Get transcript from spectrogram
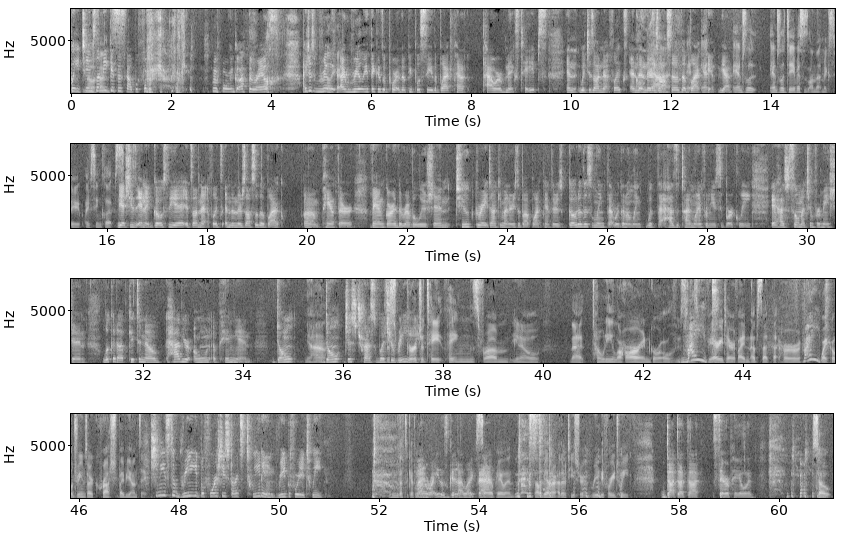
Wait, James, let me get this out before we go, before we go off the rails. I just really, Okay. I really think it's important that people see the Black pa- Power mixtapes, and which is on Netflix, and then Oh, there's yeah. also the Black An- yeah. Angela Angela Davis is on that mixtape. I've seen clips. Yeah, she's in it. Go see it. It's on Netflix. And then there's also the Black um, Panther, Vanguard, the Revolution. Two great documentaries about Black Panthers. Go to this link that we're gonna link with that has a timeline from UC Berkeley. It has so much information. Look it up. Get to know. Have your own opinion. Don't Yeah. don't just trust what just you read. regurgitate things from you know that Tomi Lahren girl who's Right. very terrified and upset that her Right. white girl dreams are crushed by Beyonce. She needs to read before she starts tweeting. Read before you tweet. Ooh, that's a good Am I one. right? That's good. I like that. Sarah Palin. That'll be on our other T-shirt. Read before you tweet. Dot dot dot. Sarah Palin. So,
